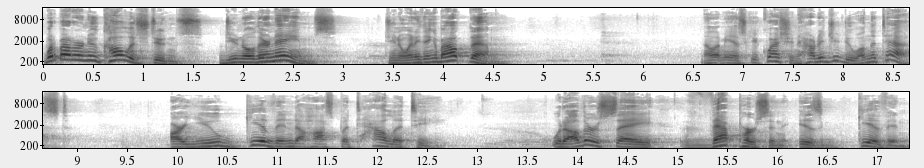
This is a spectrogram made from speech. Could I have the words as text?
What about our new college students? Do you know their names? Do you know anything about them? Now, let me ask you a question How did you do on the test? Are you given to hospitality? Would others say that person is given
